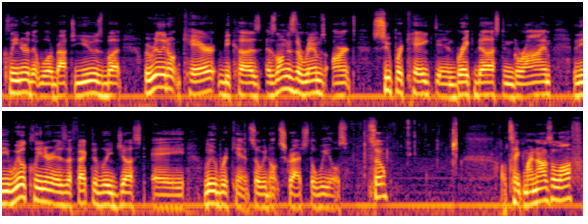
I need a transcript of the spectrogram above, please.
cleaner that we're about to use, but we really don't care because as long as the rims aren't super caked in brake dust and grime, the wheel cleaner is effectively just a lubricant so we don't scratch the wheels. So I'll take my nozzle off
